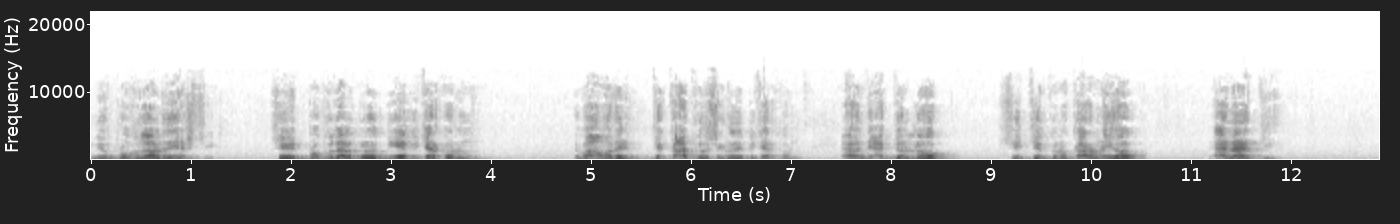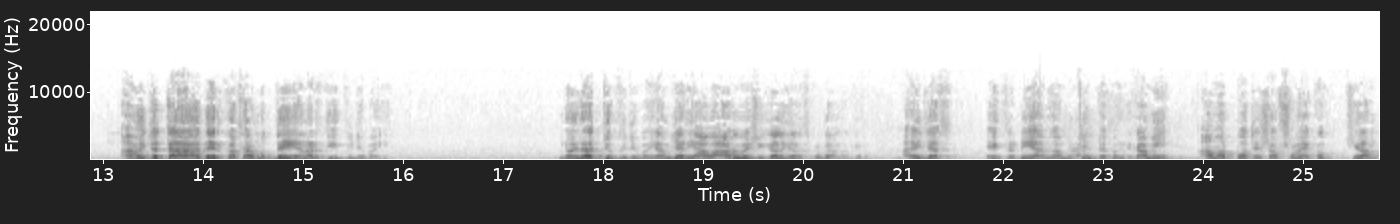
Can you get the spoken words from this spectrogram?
নিউ প্রপোজাল নিয়ে এসেছি। সেই প্রপোজালগুলো দিয়ে বিচার করুন। এবং আমাদের যে কাজগুলো সেগুলো বিচার করুন। এখন একজন লোক, সে যে কোনো কারণেই হোক, এনার্কি। আমি তো তাদের কথার মধ্যে এনার্কি খুঁজে পাই। নৈরাজ্য খুঁজে পাই। আমি জানি আরও বেশি গালিগালাজ করবে আমাকে। আই জাস্ট একটু নিয়ে আমি আমি চিন্তা করি। আমি আমার পথে সবসময় একক ছিলাম,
